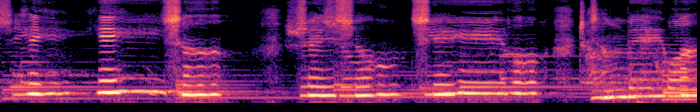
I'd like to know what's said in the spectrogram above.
戏一折水袖起落唱悲欢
